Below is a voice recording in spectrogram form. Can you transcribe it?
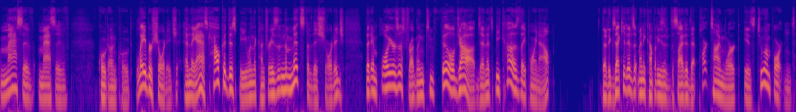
massive, massive quote unquote labor shortage. And they ask, how could this be when the country is in the midst of this shortage that employers are struggling to fill jobs? And it's because they point out that executives at many companies have decided that part time work is too important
